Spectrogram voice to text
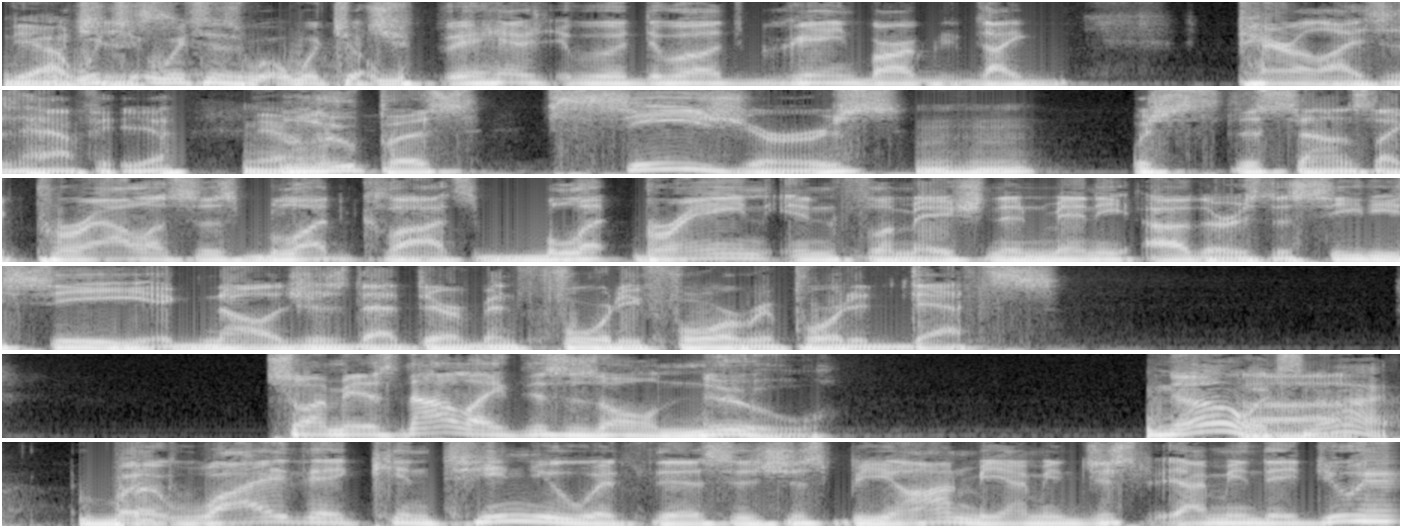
Yeah, which which is which, well, Guillain Barre like paralyzes half of you. Yeah. Lupus, seizures, mm-hmm. which this sounds like paralysis, blood clots, bl- brain inflammation, and many others. The CDC acknowledges that there have been 44 reported deaths. So I mean, it's not like this is all new. No, it's Uh, not. But, why they continue with this is just beyond me. I mean, just I mean, they do.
